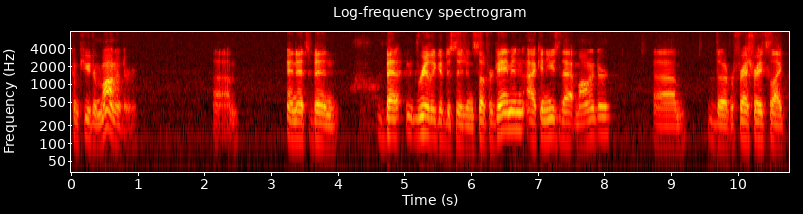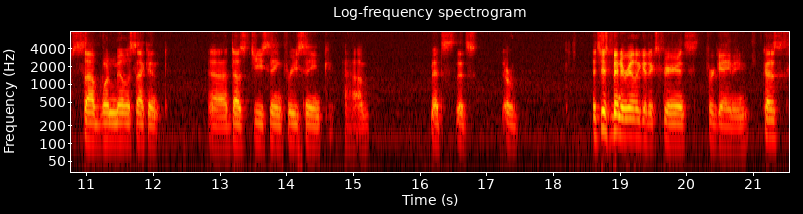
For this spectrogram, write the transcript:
computer monitor. Um, and it's been be- really good decision. So for gaming, I can use that monitor. Um, the refresh rate's like sub one millisecond. Uh, does G-Sync, FreeSync. Um, it's it's it's just been a really good experience for gaming because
